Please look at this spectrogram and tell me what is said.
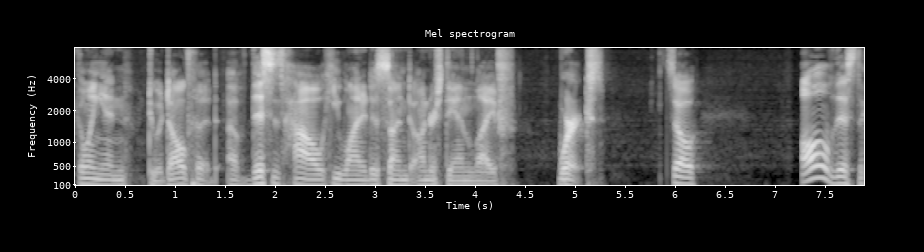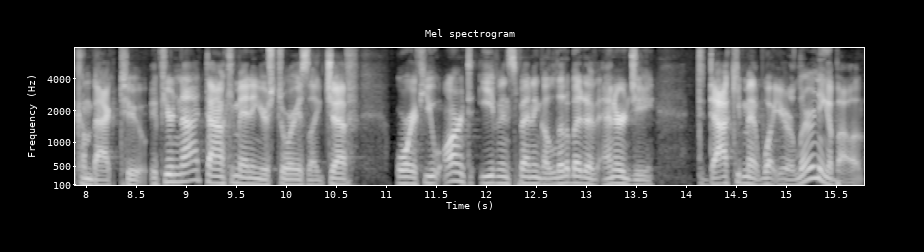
going into adulthood. Of this is how he wanted his son to understand life works. So, all of this to come back to if you're not documenting your stories like Jeff or if you aren't even spending a little bit of energy to document what you're learning about,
